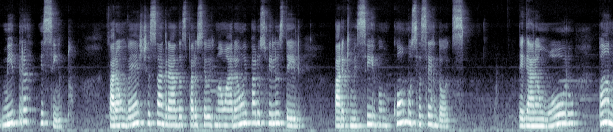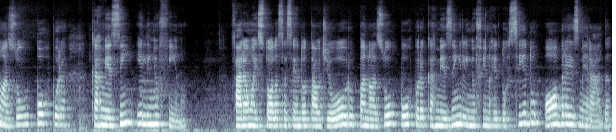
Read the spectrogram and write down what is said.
mitra e cinto. Farão vestes sagradas para o seu irmão Arão e para os filhos dele, para que me sirvam como sacerdotes. Pegarão ouro, pano azul, púrpura, carmesim e linho fino. Farão a estola sacerdotal de ouro, pano azul, púrpura, carmesim e linho fino retorcido, obra esmerada.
